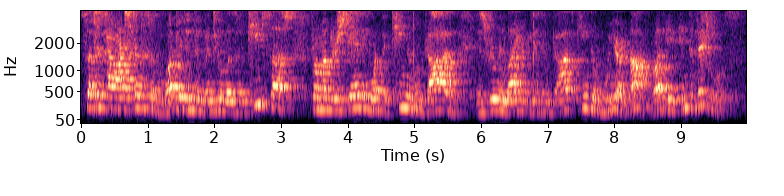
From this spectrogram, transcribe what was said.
Such as how our sense of rugged individualism keeps us from understanding what the kingdom of God is really like, because in God's kingdom we are not rugged individuals.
